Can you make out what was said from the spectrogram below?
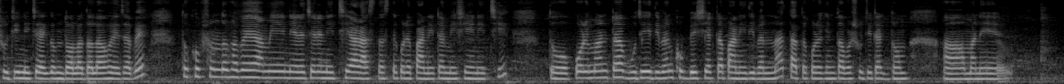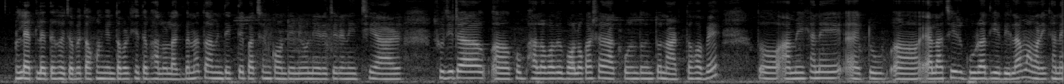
সুজি নিচে একদম দলা দলা হয়ে যাবে। তো খুব সুন্দরভাবে আমি নেড়ে চেড়ে নিচ্ছি আর আস্তে আস্তে করে পানিটা মিশিয়ে নিচ্ছি। তো পরিমাণটা বুঝেই দিবেন, খুব বেশি একটা পানি দিবেন না, তাতে করে কিন্তু আবার সুজিটা একদম মানে লেতলেতে হয়ে যাবে, তখন কিন্তু আবার খেতে ভালো লাগবে না। তো আমি দেখতে পাচ্ছেন কন্টিনিউ নেড়ে চেড়ে নিচ্ছি আর সুজিটা খুব ভালোভাবে বলক আসার আগ পর্যন্ত কিন্তু নাড়তে হবে। তো আমি এখানে একটু এলাচির গুঁড়া দিয়ে দিলাম। আমার এখানে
